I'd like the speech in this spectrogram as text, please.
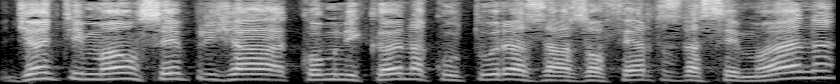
de antemão, sempre já comunicando a cultura as, as ofertas da semana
